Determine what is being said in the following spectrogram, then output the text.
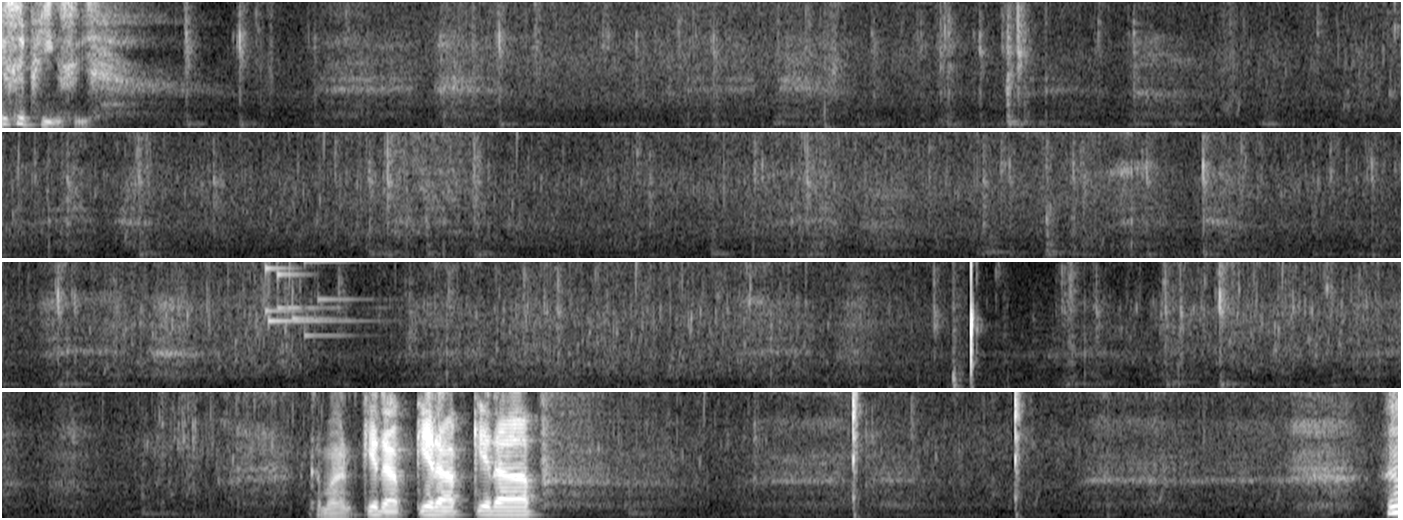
Easy peasy. Come on, get up, get up, get up. Come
